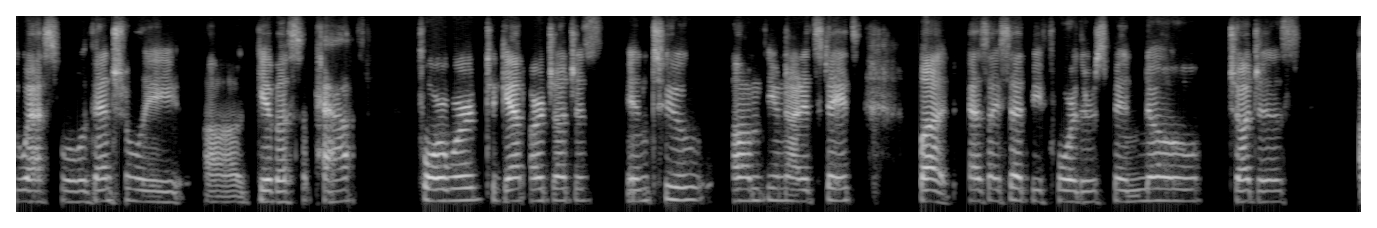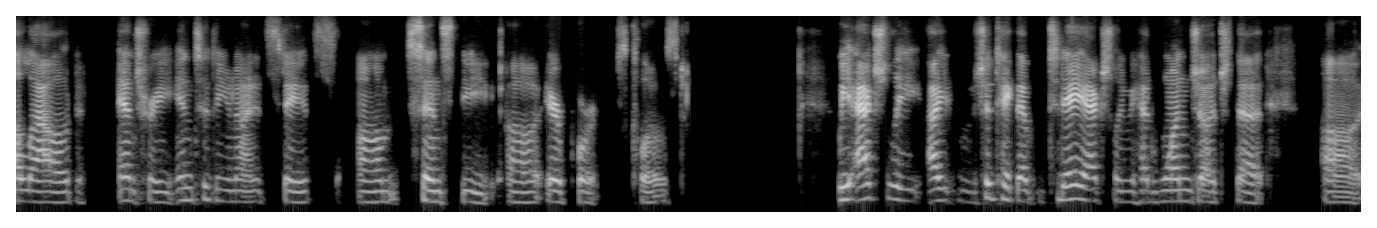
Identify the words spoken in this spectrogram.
US will eventually uh, give us a path forward to get our judges into um, the United States. But as I said before, there's been no judges allowed entry into the United States um, since the uh, airport was closed. We actually, I should take that, today actually we had one judge that uh,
